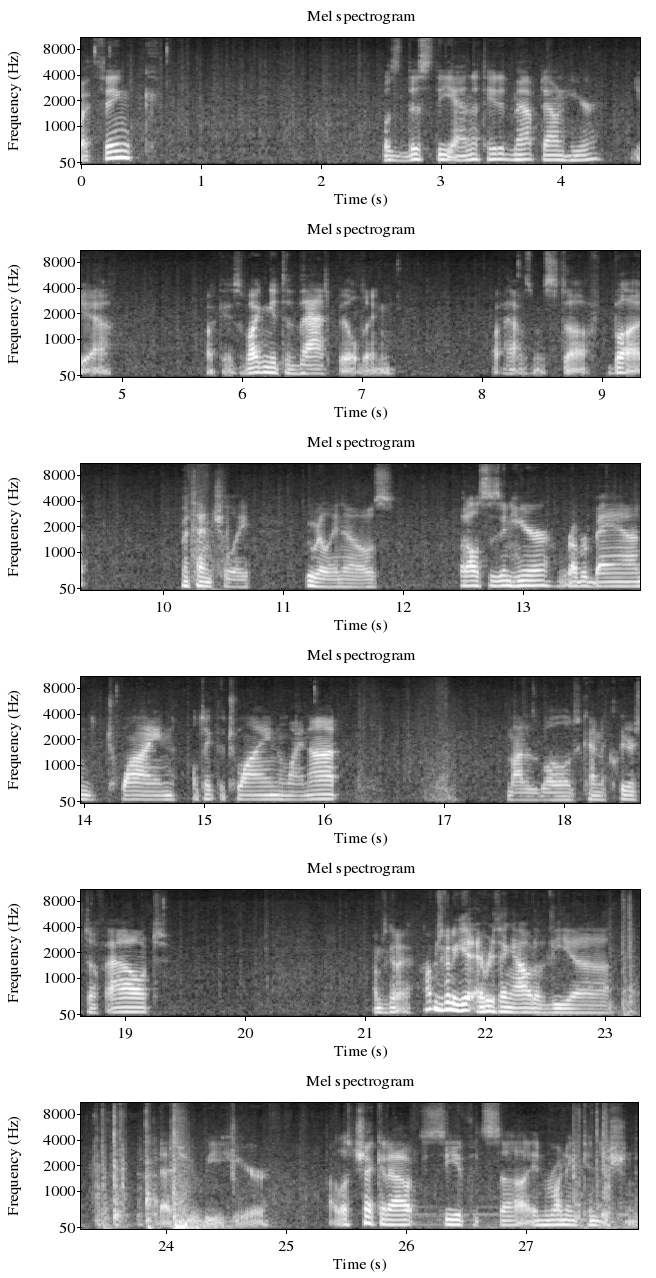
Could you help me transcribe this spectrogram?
I think... Was this the annotated map down here? Yeah. Okay, so if I can get to that building, I'll have some stuff. But, potentially, who really knows? What else is in here? Rubber band, twine. I'll take the twine, why not? Might as well just kind of clear stuff out. I'm just gonna I'm just gonna get everything out of the uh, that SUV here. Right, let's check it out, to see if it's uh, in running condition.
